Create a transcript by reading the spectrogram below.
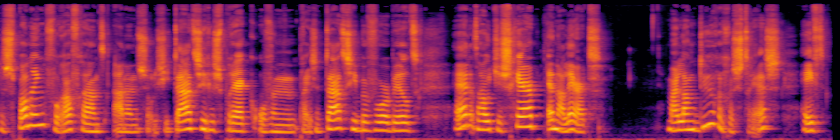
De spanning voorafgaand aan een sollicitatiegesprek of een presentatie bijvoorbeeld, hè, dat houdt je scherp en alert. Maar langdurige stress heeft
